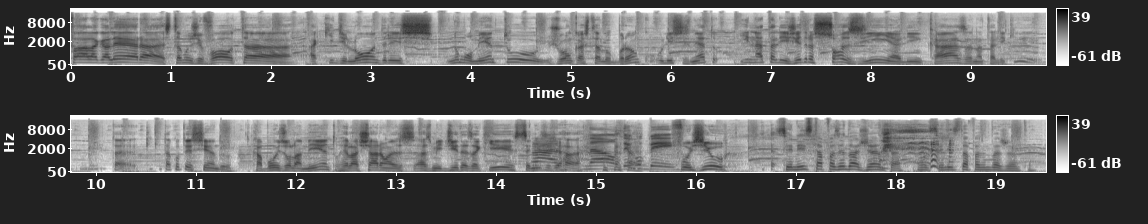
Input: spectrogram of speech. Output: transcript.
Fala galera, estamos de volta aqui de Londres. No momento, João Castelo Branco, Ulisses Neto e Nathalie Gedra sozinha ali em casa. Nathalie, o que, tá, que, que tá acontecendo? Acabou o isolamento? Relaxaram as, as medidas aqui? Senise Ah, já Não, derrubei. fugiu? Senise tá fazendo a janta. Senise tá fazendo a janta.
